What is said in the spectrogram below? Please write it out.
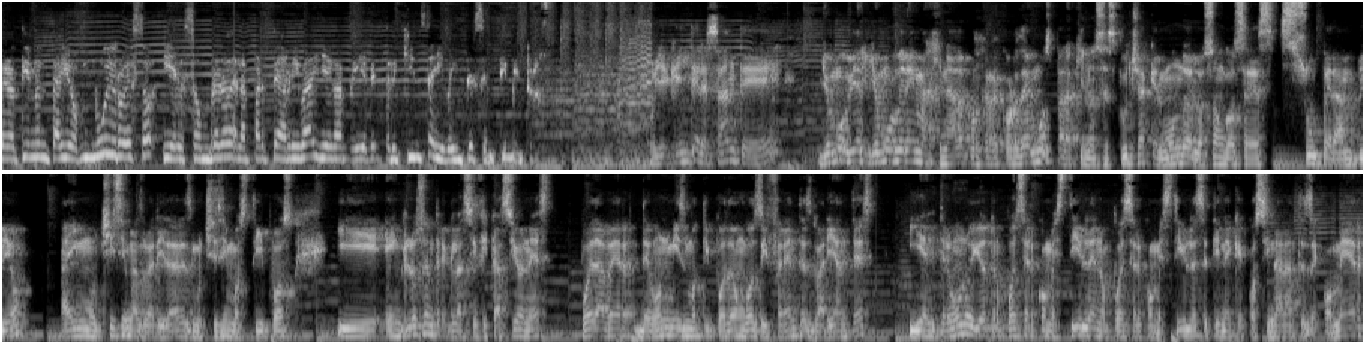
pero tiene un tallo muy grueso y el sombrero de la parte de arriba llega a medir entre 15 y 20 centímetros. Oye, qué interesante, ¿eh? Yo me, hubiera, yo me hubiera imaginado, porque recordemos, para quien nos escucha, que el mundo de los hongos es súper amplio. Hay muchísimas variedades, muchísimos tipos, y, e incluso entre clasificaciones puede haber de un mismo tipo de hongos diferentes variantes, y entre uno y otro puede ser comestible, no puede ser comestible, se tiene que cocinar antes de comer,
